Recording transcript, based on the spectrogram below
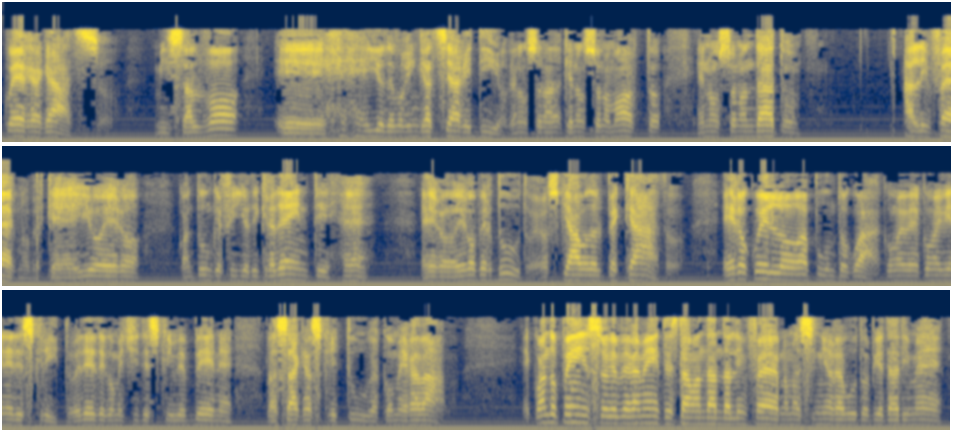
quel ragazzo mi salvò e io devo ringraziare Dio che non sono, che non sono morto e non sono andato all'inferno perché io ero quantunque figlio di credenti, eh, ero, ero, perduto, ero schiavo del peccato, ero quello appunto qua, come, come, viene descritto, vedete come ci descrive bene la Sacra Scrittura, come eravamo. E quando penso che veramente stavo andando all'inferno, ma il Signore ha avuto pietà di me,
